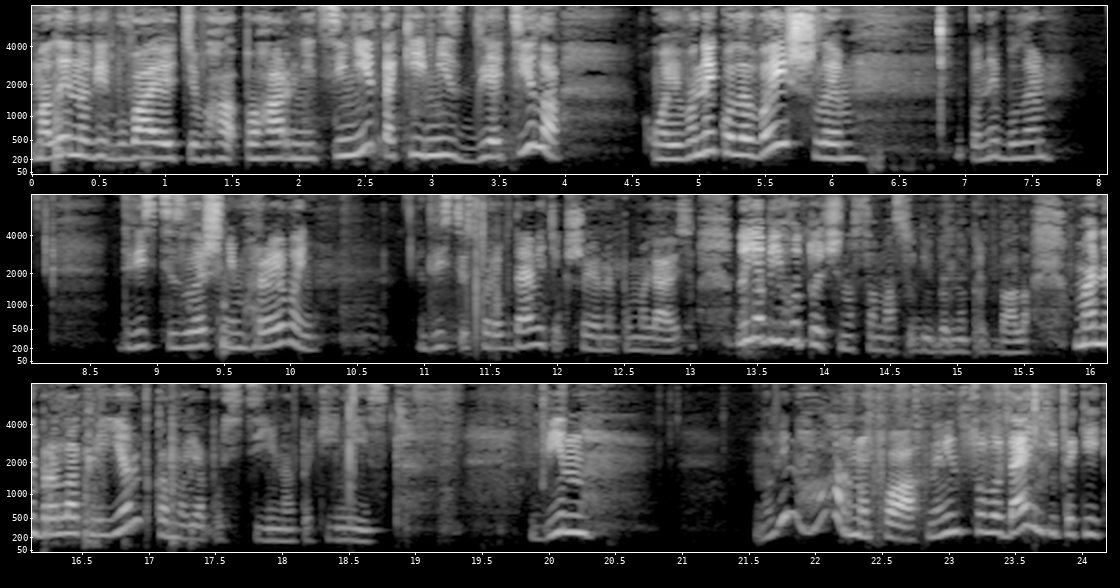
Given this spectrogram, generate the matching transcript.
Малинові бувають в по гарній ціні. Такий міст для тіла. Ой, вони коли вийшли, вони були 200 з лишнім гривень. 249, якщо я не помиляюся. Ну, я б його точно сама собі би не придбала. У мене брала клієнтка моя постійна, такий міст. Він. Ну, він гарно пахне, він солоденький такий.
